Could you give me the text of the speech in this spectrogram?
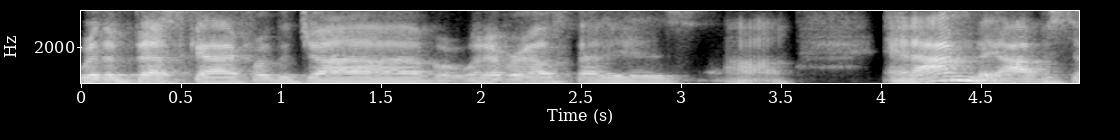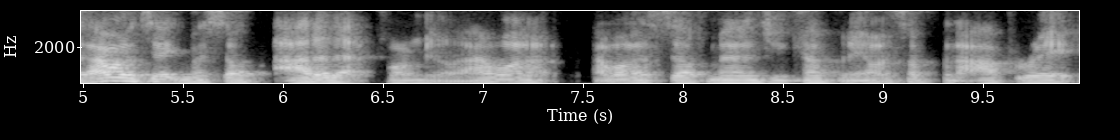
we're the best guy for the job or whatever else that is. Uh, and I'm the opposite. I want to take myself out of that formula. I want to I want a self-managing company. I want something to operate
